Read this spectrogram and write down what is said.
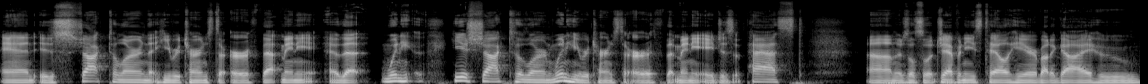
and is shocked to learn that he returns to Earth. That many uh, that when he he is shocked to learn when he returns to Earth that many ages have passed. Um, there's also a Japanese tale here about a guy who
